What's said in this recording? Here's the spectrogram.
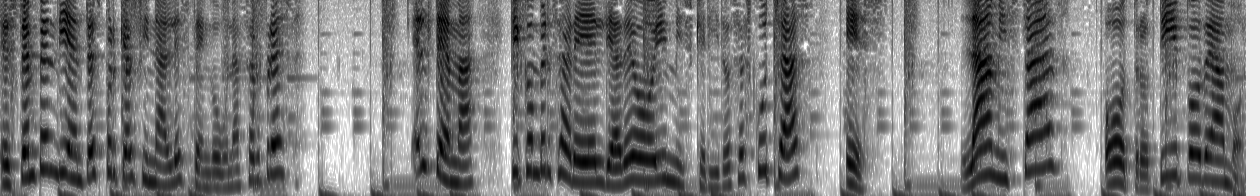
Estén pendientes porque al final les tengo una sorpresa. El tema que conversaré el día de hoy, mis queridos escuchas, es la amistad, otro tipo de amor.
